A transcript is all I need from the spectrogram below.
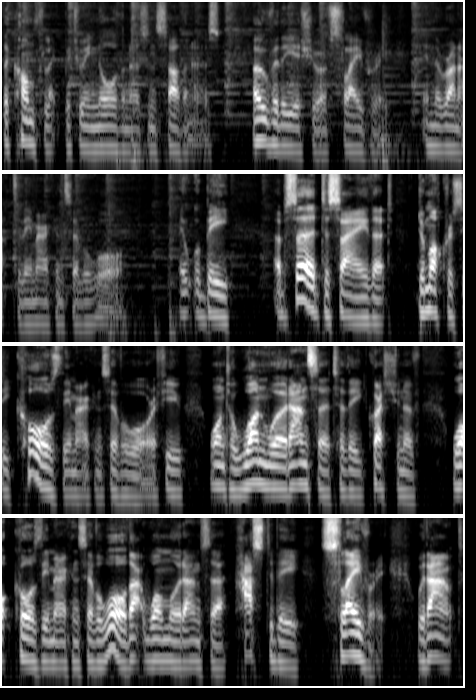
the conflict between Northerners and Southerners over the issue of slavery in the run-up to the American Civil War. It would be absurd to say that democracy caused the American Civil War. If you want a one-word answer to the question of what caused the American Civil War, that one-word answer has to be slavery. Without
